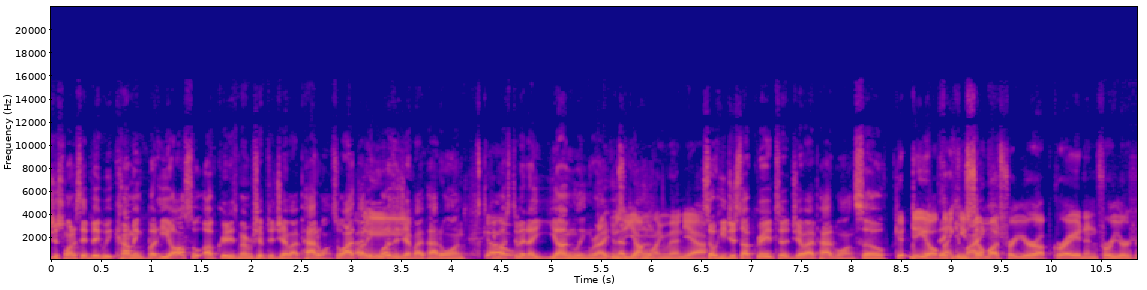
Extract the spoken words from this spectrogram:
just want to say big week coming, but he also upgraded his membership to Jedi Padawan. So I thought he was a Jedi Padawan. He go. must have been a youngling, right? He was a youngling then, yeah. So he just upgraded to Jedi Padawan. So Good deal. Thank, Thank you, you, so much for your upgrade and for your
